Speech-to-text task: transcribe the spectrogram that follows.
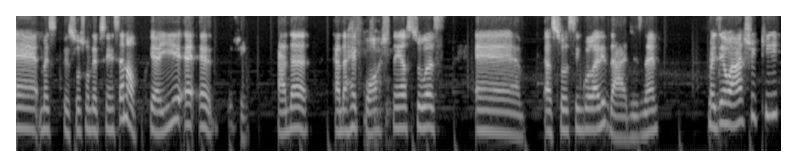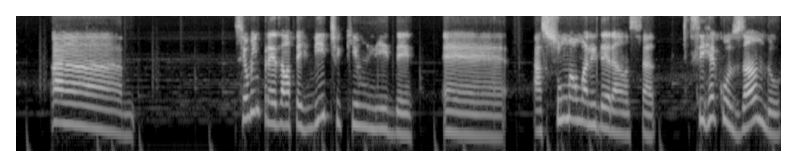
é, mas pessoas com deficiência não, porque aí é, é enfim, cada, cada recorte tem as suas, é, as suas singularidades, né? Mas eu acho que a, se uma empresa ela permite que um líder é, assuma uma liderança se recusando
